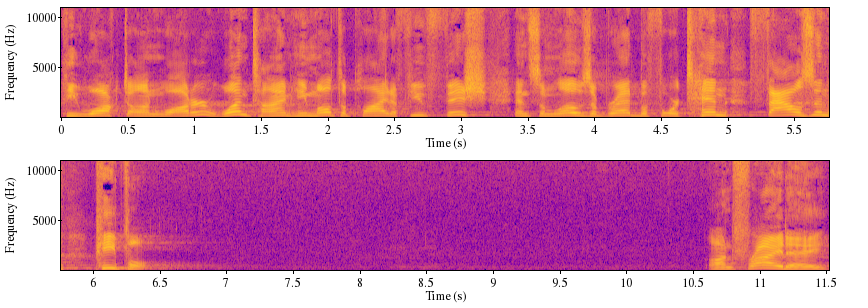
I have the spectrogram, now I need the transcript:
He walked on water. One time he multiplied a few fish and some loaves of bread before 10,000 people. On Friday,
